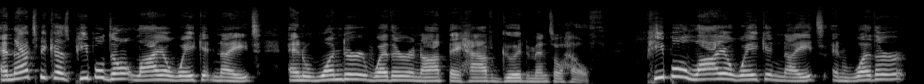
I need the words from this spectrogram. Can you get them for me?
And that's because people don't lie awake at night and wonder whether or not they have good mental health. People lie awake at night and whether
